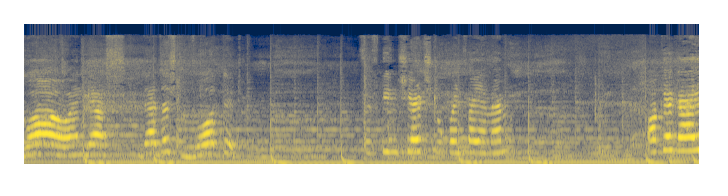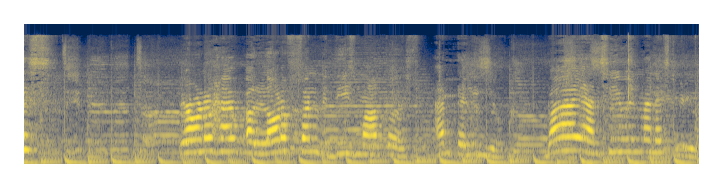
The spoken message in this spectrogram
Wow, and they are, they are just worth it. 15 shades, 2.5 mm. Okay guys, we're gonna have a lot of fun with these markers. I'm telling you. Bye and see you in my next video.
